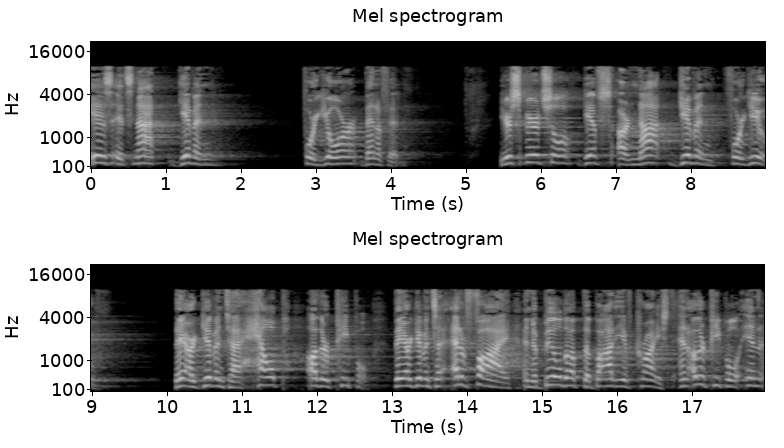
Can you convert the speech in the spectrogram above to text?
is it's not given for your benefit. Your spiritual gifts are not given for you, they are given to help other people. They are given to edify and to build up the body of Christ. And other people in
